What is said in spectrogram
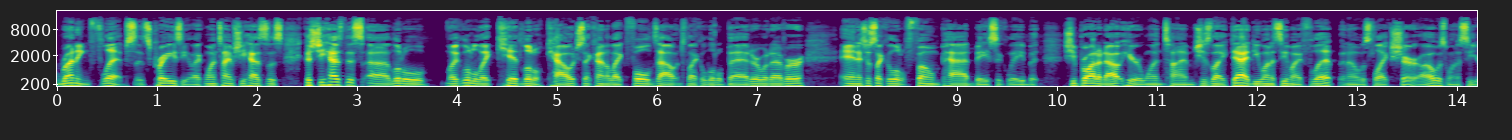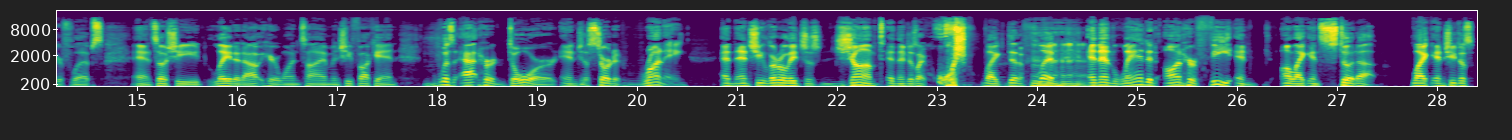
running flips. It's crazy. Like one time she has this because she has this uh, little like little like kid little couch that kind of like folds out into like a little bed or whatever, and it's just like a little foam pad basically. But she brought it out here one time. She's like, "Dad, do you want to see my flip?" And I was like, "Sure, I always want to see your flips." And so she laid it out here one time, and she fucking was at her door and just started running and then she literally just jumped and then just like whoosh, like did a flip and then landed on her feet and uh, like and stood up like and she just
